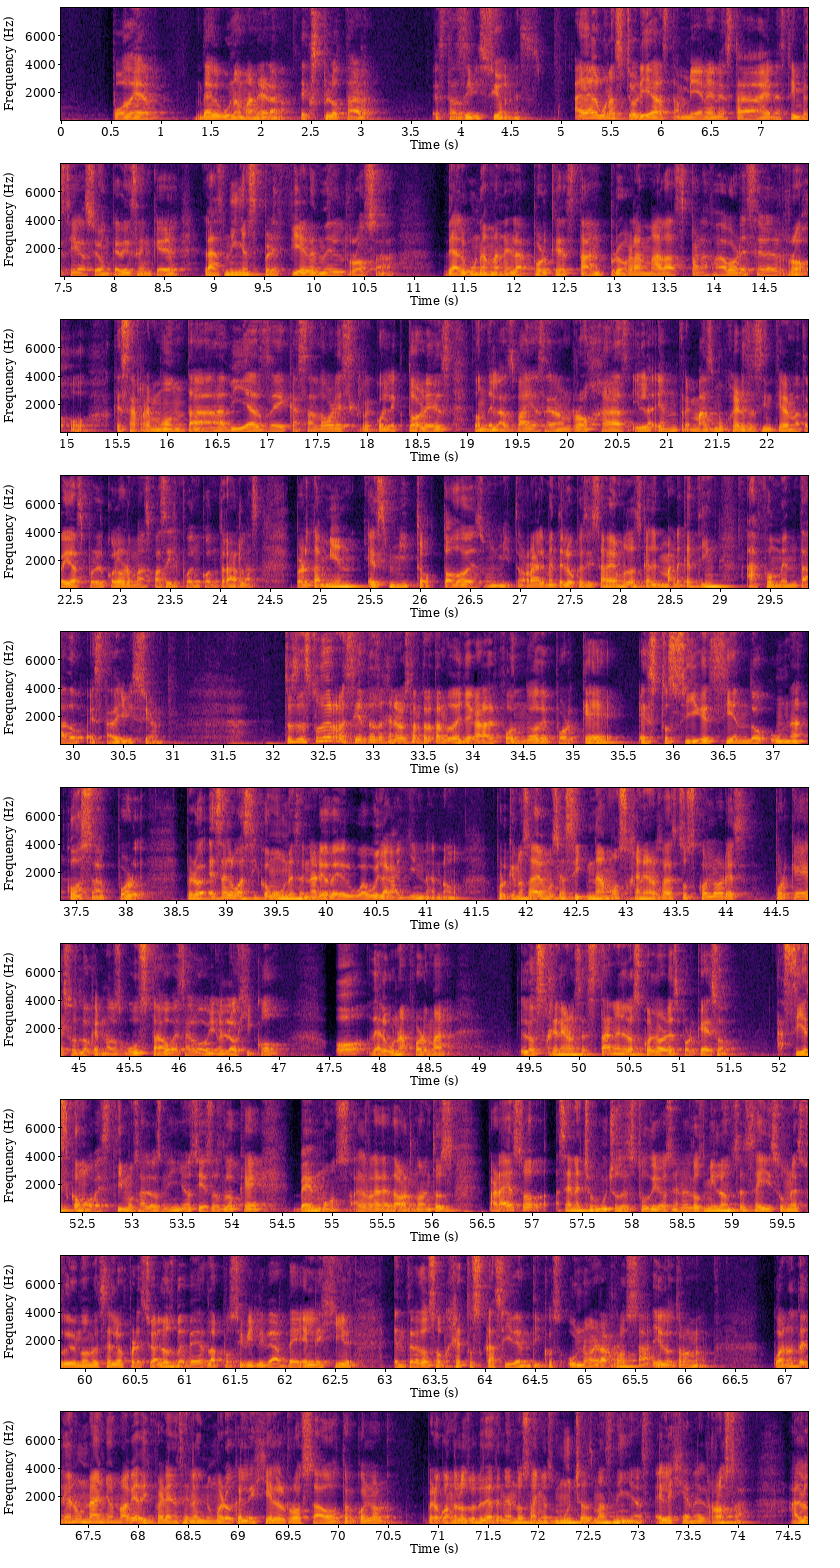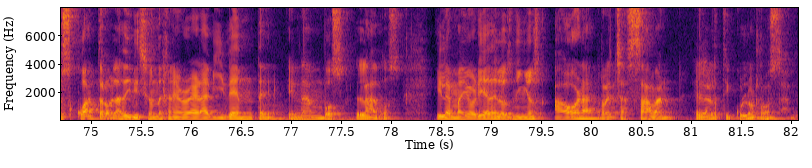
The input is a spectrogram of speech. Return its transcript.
poder de alguna manera explotar estas divisiones. Hay algunas teorías también en esta, en esta investigación que dicen que las niñas prefieren el rosa de alguna manera porque están programadas para favorecer el rojo, que se remonta a días de cazadores y recolectores, donde las vallas eran rojas y entre más mujeres se sintieran atraídas por el color, más fácil fue encontrarlas. Pero también es mito, todo es un mito. Realmente lo que sí sabemos es que el marketing ha fomentado esta división. Entonces, estudios recientes de género están tratando de llegar al fondo de por qué esto sigue siendo una cosa. Por pero es algo así como un escenario del huevo y la gallina, ¿no? Porque no sabemos si asignamos géneros a estos colores porque eso es lo que nos gusta o es algo biológico. O de alguna forma los géneros están en los colores porque eso así es como vestimos a los niños y eso es lo que vemos alrededor, ¿no? Entonces, para eso se han hecho muchos estudios. En el 2011 se hizo un estudio en donde se le ofreció a los bebés la posibilidad de elegir entre dos objetos casi idénticos. Uno era rosa y el otro no. Cuando tenían un año no había diferencia en el número que elegía el rosa o otro color. Pero cuando los bebés ya tenían dos años, muchas más niñas elegían el rosa. A los cuatro, la división de género era evidente en ambos lados. Y la mayoría de los niños ahora rechazaban el artículo rosa.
